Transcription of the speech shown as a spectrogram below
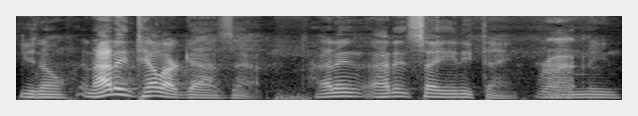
you know, and I didn't tell our guys that. I didn't. I didn't say anything. Right. I mean,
